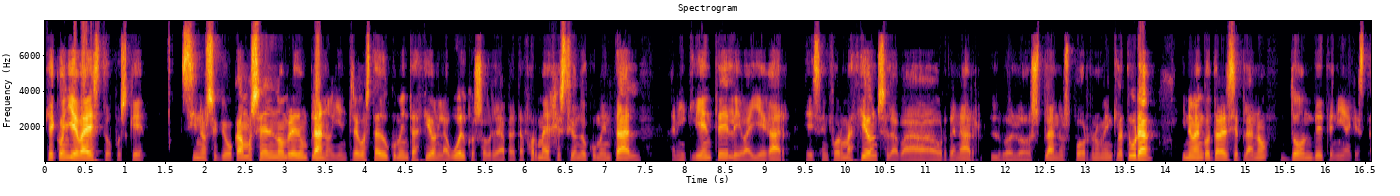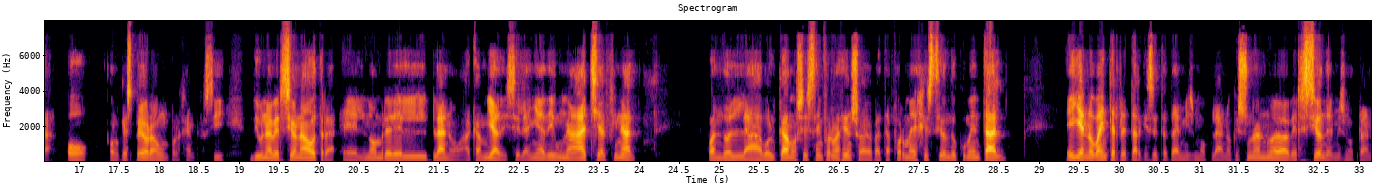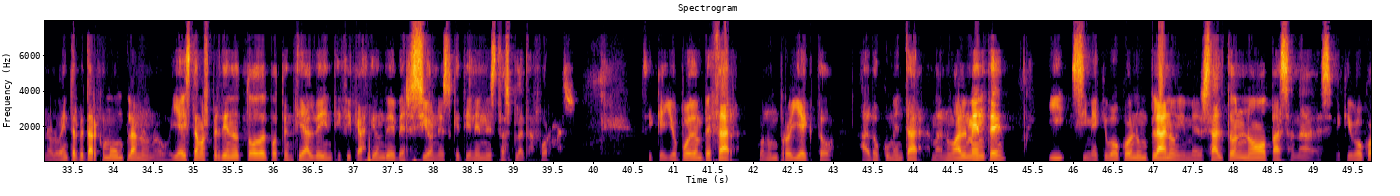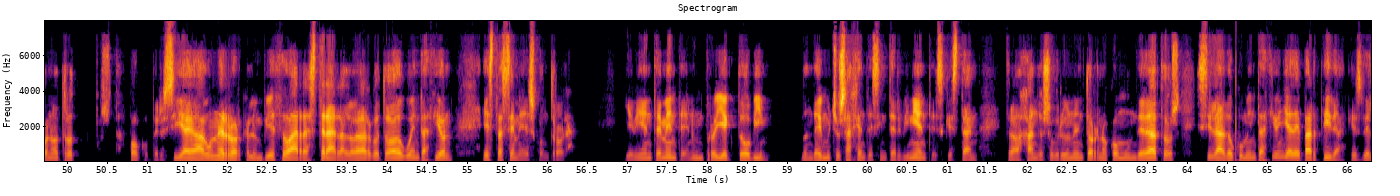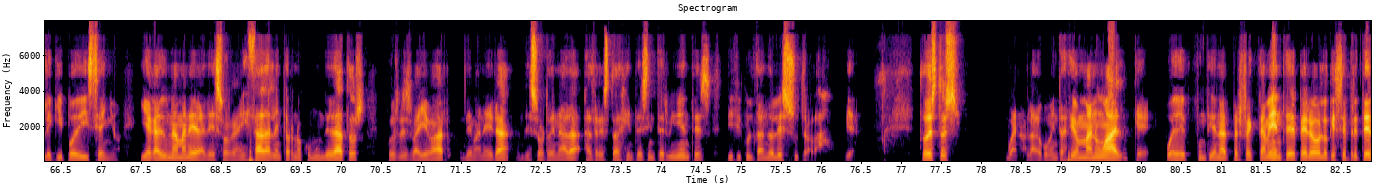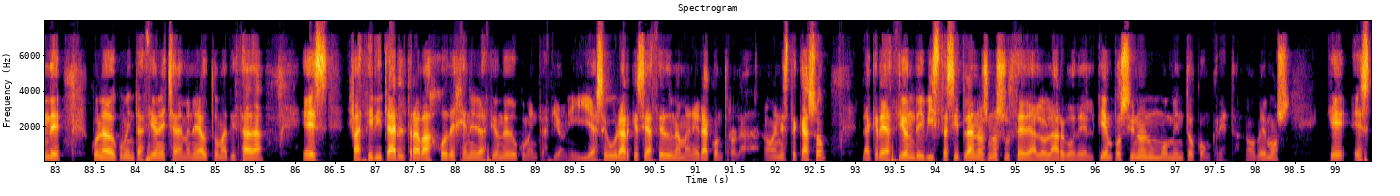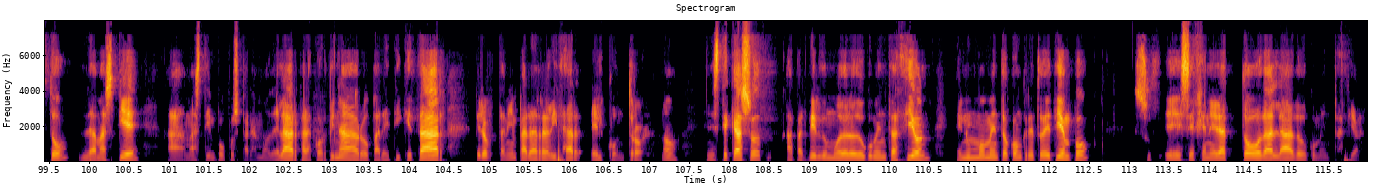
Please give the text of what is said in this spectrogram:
¿Qué conlleva esto? Pues que si nos equivocamos en el nombre de un plano y entrego esta documentación, la vuelco sobre la plataforma de gestión documental, a mi cliente le va a llegar esa información, se la va a ordenar los planos por nomenclatura y no va a encontrar ese plano donde tenía que estar. O, lo que es peor aún, por ejemplo, si de una versión a otra el nombre del plano ha cambiado y se le añade una H al final, cuando la volcamos esa información sobre la plataforma de gestión documental, ella no va a interpretar que se trata del mismo plano, que es una nueva versión del mismo plano, lo va a interpretar como un plano nuevo. Y ahí estamos perdiendo todo el potencial de identificación de versiones que tienen estas plataformas. Así que yo puedo empezar con un proyecto a documentar manualmente y si me equivoco en un plano y me salto no pasa nada. Si me equivoco en otro pues tampoco. Pero si hago un error que lo empiezo a arrastrar a lo largo de toda la documentación, esta se me descontrola. Y evidentemente en un proyecto BIM donde hay muchos agentes intervinientes que están trabajando sobre un entorno común de datos, si la documentación ya de partida, que es del equipo de diseño, llega de una manera desorganizada al entorno común de datos, pues les va a llevar de manera desordenada al resto de agentes intervinientes, dificultándoles su trabajo. Bien, todo esto es, bueno, la documentación manual, que puede funcionar perfectamente, pero lo que se pretende con la documentación hecha de manera automatizada es facilitar el trabajo de generación de documentación y asegurar que se hace de una manera controlada. En este caso, la creación de vistas y planos no sucede a lo largo del tiempo, sino en un momento concreto. Vemos que esto da más pie a más tiempo pues, para modelar, para coordinar o para etiquetar, pero también para realizar el control. En este caso, a partir de un modelo de documentación, en un momento concreto de tiempo, eh, se genera toda la documentación.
